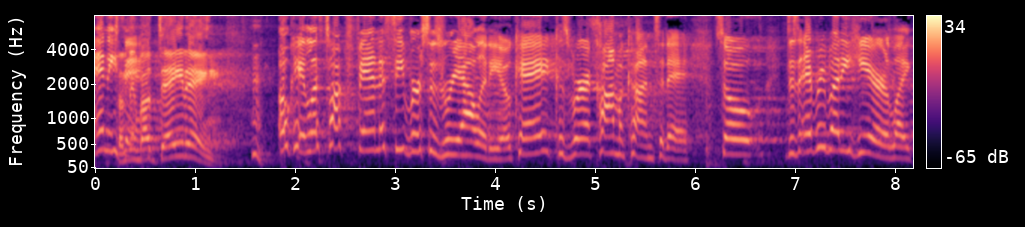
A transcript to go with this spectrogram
Anything. Something about dating. Okay, let's talk fantasy versus reality, okay? Because we're at Comic Con today. So, does everybody here, like,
